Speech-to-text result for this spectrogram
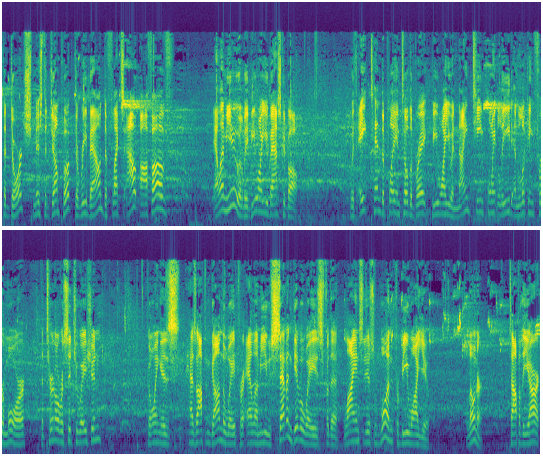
to Dortch. Missed the jump hook. The rebound deflects out off of LMU. It'll be BYU basketball. With 8.10 to play until the break, BYU a 19 point lead and looking for more. The turnover situation going as has often gone the way for LMU. Seven giveaways for the Lions, to just one for BYU. Lohner, top of the arc,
